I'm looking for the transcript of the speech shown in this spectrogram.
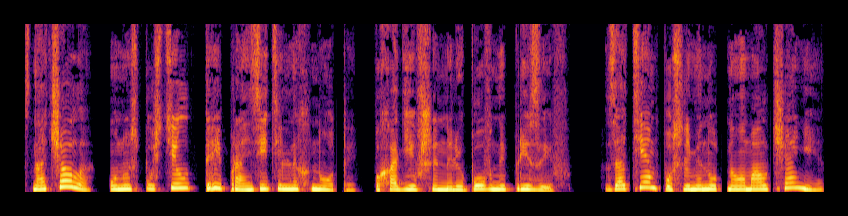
Сначала он испустил три пронзительных ноты, походившие на любовный призыв. Затем, после минутного молчания,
